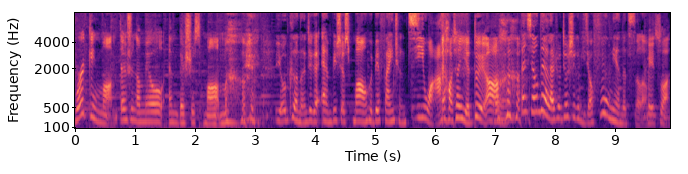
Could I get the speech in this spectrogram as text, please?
working mom，但是呢，没有 ambitious mom。有可能这个 ambitious mom 会被翻译成鸡娃，好像也对啊，但相对来说就是个比较负面的词了。没错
